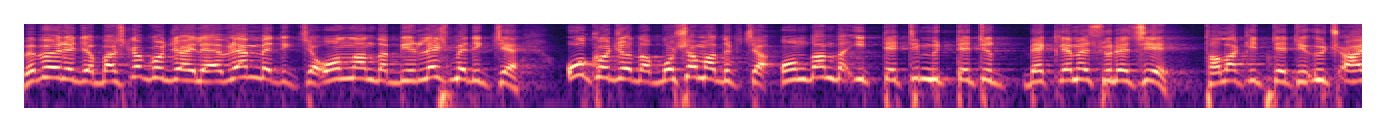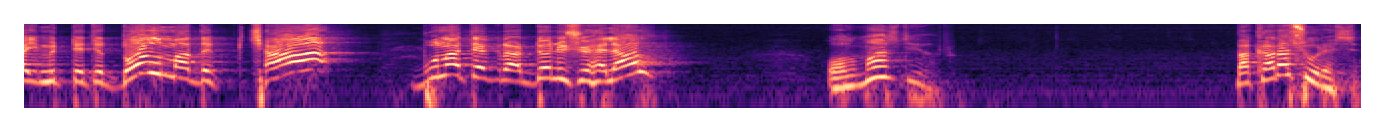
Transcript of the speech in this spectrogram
ve böylece başka kocayla evlenmedikçe, ondan da birleşmedikçe, o koca da boşamadıkça, ondan da iddeti müddeti, bekleme süresi, talak iddeti, üç ay müddeti dolmadıkça buna tekrar dönüşü helal olmaz diyor. Bakara suresi.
